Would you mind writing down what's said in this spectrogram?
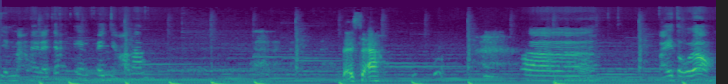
Nhìn mặt này là chắc em phải nhỏ lắm. Tại sao? À, 7 tuổi không?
